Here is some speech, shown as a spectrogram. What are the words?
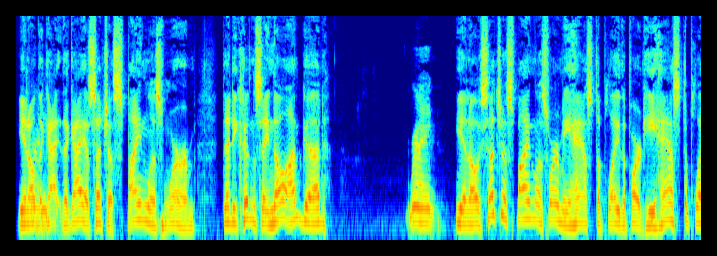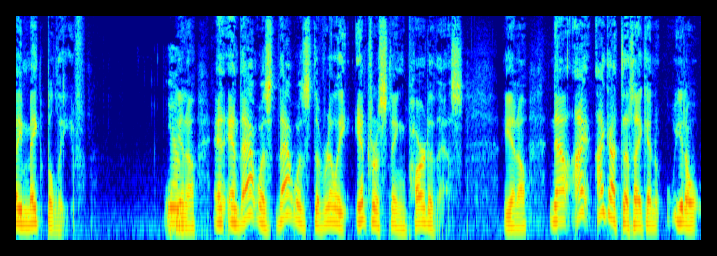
You know the guy the guy is such a spineless worm that he couldn't say no I'm good. Right. You know, such a spineless worm, he has to play the part. He has to play make believe. Yeah. You know, and and that was that was the really interesting part of this. You know, now I I got to thinking, you know,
